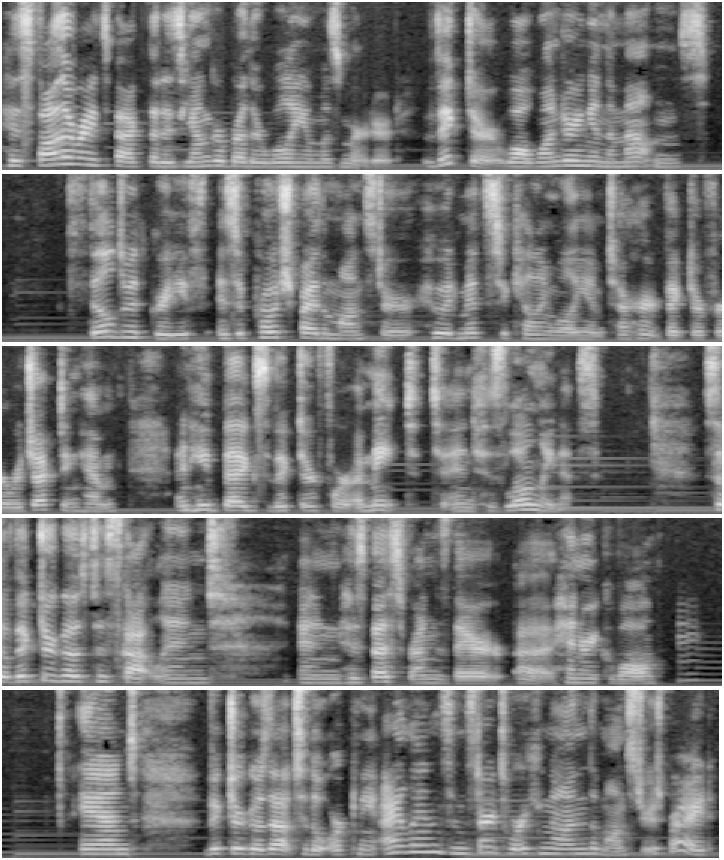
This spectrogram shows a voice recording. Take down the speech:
His father writes back that his younger brother William was murdered. Victor, while wandering in the mountains, filled with grief, is approached by the monster who admits to killing William to hurt Victor for rejecting him, and he begs Victor for a mate to end his loneliness. So Victor goes to Scotland, and his best friend's there, uh, Henry Clerval, and Victor goes out to the Orkney Islands and starts working on the monster's bride.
